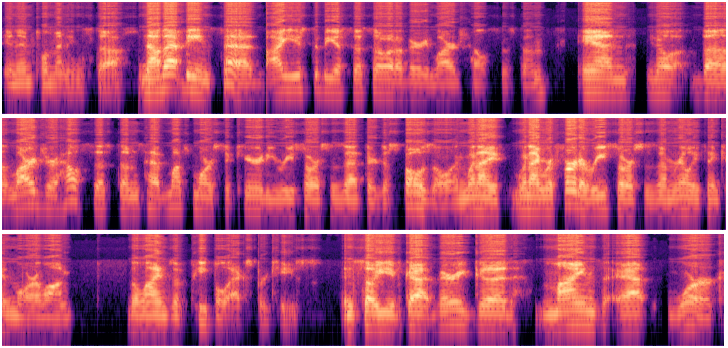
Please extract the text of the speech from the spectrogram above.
in implementing stuff. Now that being said, I used to be a CISO at a very large health system. And, you know, the larger health systems have much more security resources at their disposal. And when I when I refer to resources, I'm really thinking more along the lines of people expertise. And so you've got very good minds at work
